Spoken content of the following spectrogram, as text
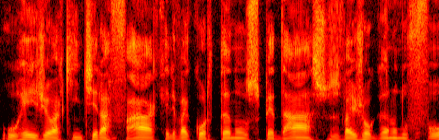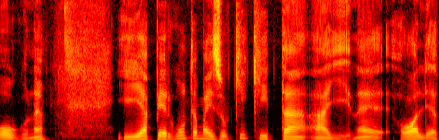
o rei Joaquim tira a faca, ele vai cortando os pedaços, vai jogando no fogo, né? E a pergunta, mas o que está aí? Né? Olha,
